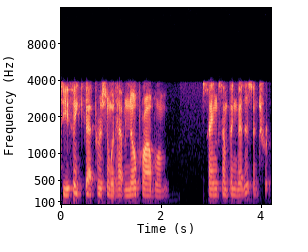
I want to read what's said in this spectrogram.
Do you think that person would have no problem saying something that isn't true?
